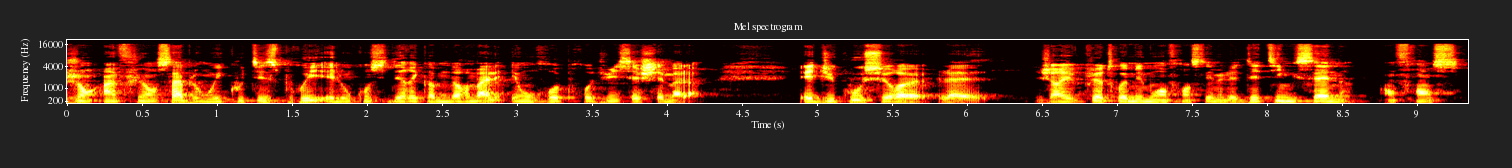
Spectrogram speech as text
gens influençables ont écouté ce bruit et l'ont considéré comme normal et ont reproduit ces schémas-là. Et du coup, sur euh, la, j'arrive plus à trouver mes mots en français, mais le dating scène en France,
